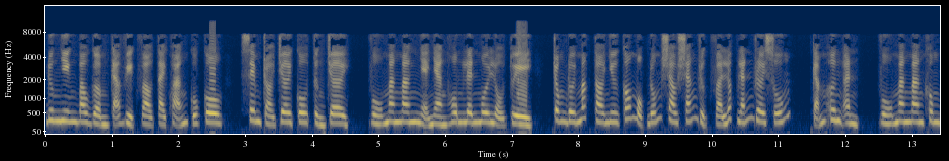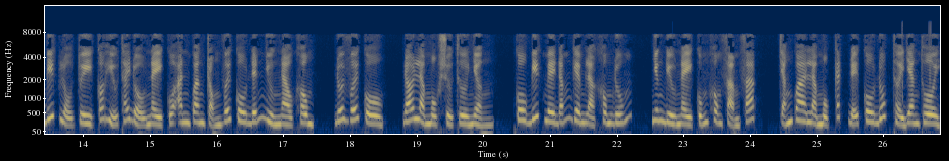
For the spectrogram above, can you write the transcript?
đương nhiên bao gồm cả việc vào tài khoản của cô, xem trò chơi cô từng chơi, vụ mang mang nhẹ nhàng hôn lên môi lộ tùy, trong đôi mắt to như có một đốm sao sáng rực và lấp lánh rơi xuống, cảm ơn anh, vụ mang mang không biết lộ tùy có hiểu thái độ này của anh quan trọng với cô đến nhường nào không, đối với cô, đó là một sự thừa nhận, cô biết mê đắm game là không đúng, nhưng điều này cũng không phạm pháp, chẳng qua là một cách để cô đốt thời gian thôi.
